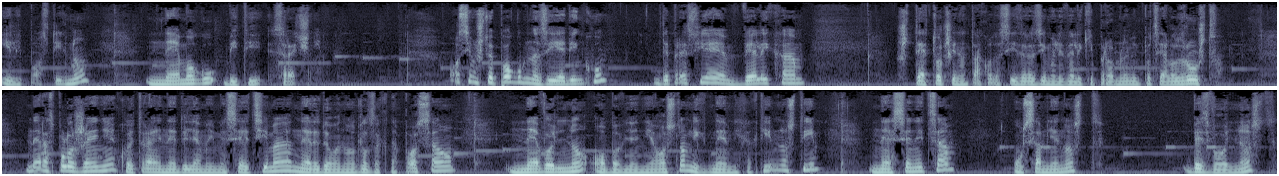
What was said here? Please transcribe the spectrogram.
ili postignu, ne mogu biti srećni. Osim što je pogubna za jedinku, depresija je velika štetočina, tako da se izrazimo, ili veliki problemi po cijelo društvo. Neraspoloženje koje traje nedeljama i mjesecima, neredovan odlazak na posao, nevoljno obavljanje osnovnih dnevnih aktivnosti, nesenica, usamljenost, bezvoljnost.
